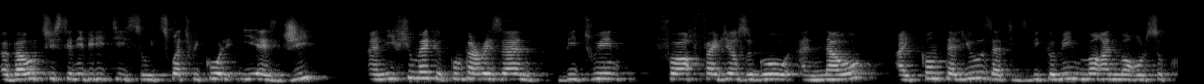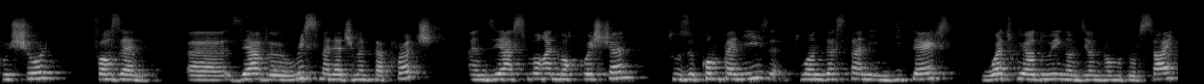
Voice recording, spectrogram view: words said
about sustainability. So it's what we call ESG. And if you make a comparison between four, five years ago and now, I can tell you that it's becoming more and more also crucial for them. Uh, they have a risk management approach and they ask more and more questions to the companies to understand in details what we are doing on the environmental side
